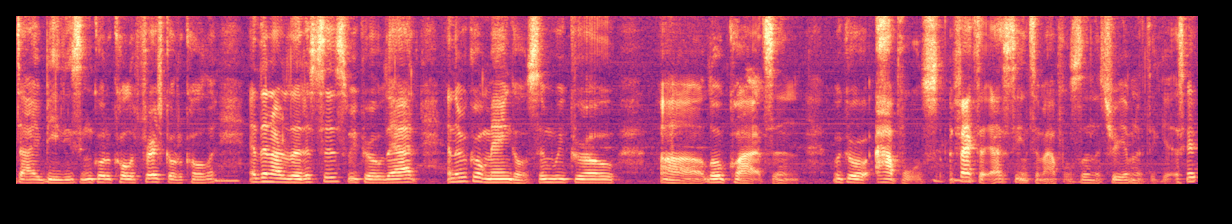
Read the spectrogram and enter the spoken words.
diabetes and gotu kola fresh gotu kola Mm-hmm. and then our lettuces we grow that and then we grow mangoes and we grow uh, loquats and we grow apples. In fact I, i've seen some apples on the tree. I'm have to get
